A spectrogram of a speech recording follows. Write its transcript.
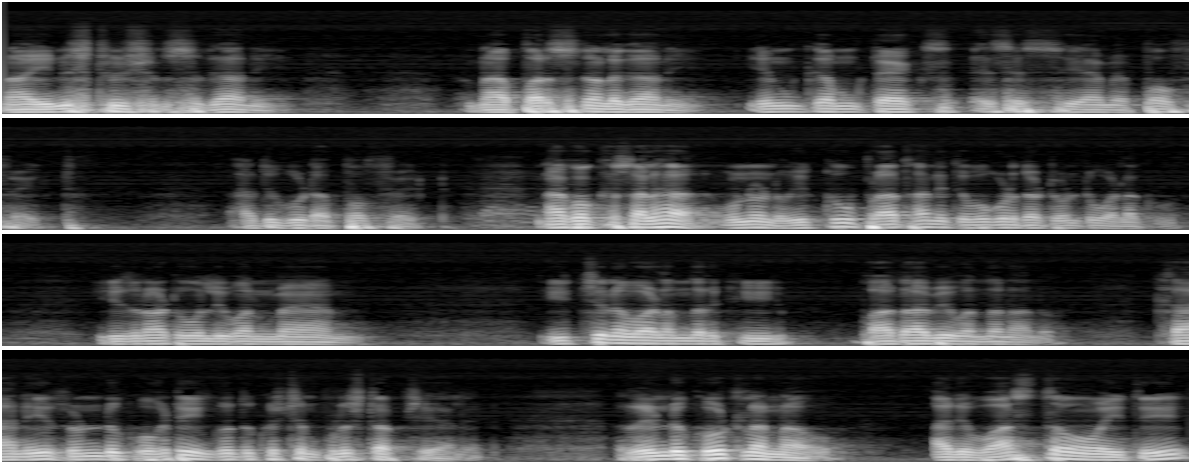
నా ఇన్స్టిట్యూషన్స్ కానీ నా పర్సనల్ కానీ ఇన్కమ్ ట్యాక్స్ ఎస్ఎస్సి ఆమె పర్ఫెక్ట్ అది కూడా పర్ఫెక్ట్ నాకు ఒక్క సలహా ఉండండు ఎక్కువ ప్రాధాన్యత ఇవ్వకూడదు అటువంటి వాళ్ళకు. Is not only one man ఇచ్చిన వాళ్ళందరికీ పాదాభివందనాలు. కానీ రెండు ఒకటి ఇంకొంత క్వశ్చన్ ఫుల్ స్టాప్ చేయాలి. రెండు కోట్లు అన్నావు. అది వాస్తవం అయితే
